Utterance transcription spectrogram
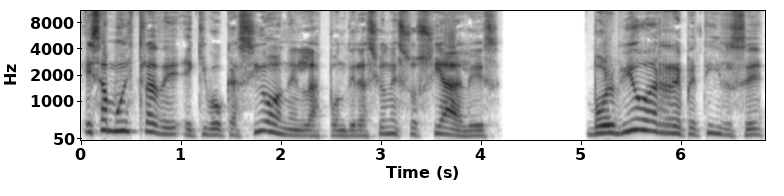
Esa muestra de equivocación en las ponderaciones sociales volvió a repetirse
